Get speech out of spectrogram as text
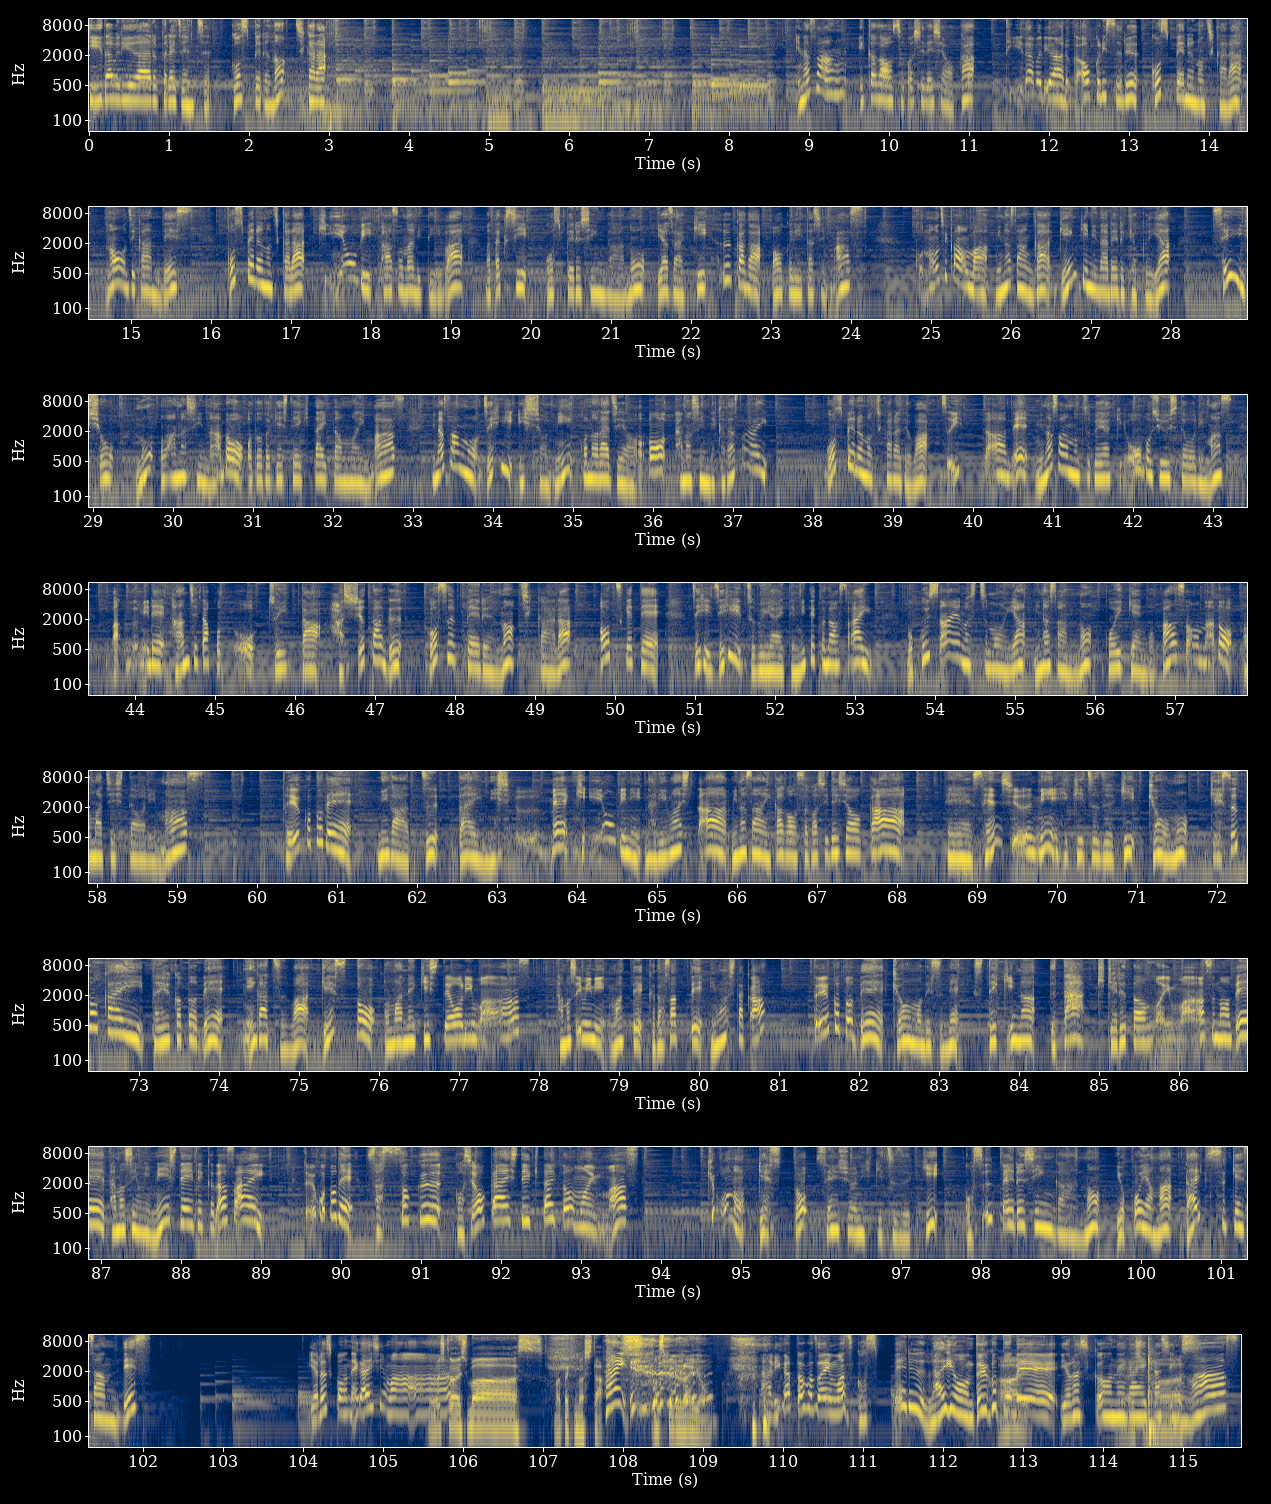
TWR プレゼンツゴスペルの力。皆さんいかがお過ごしでしょうか？TWR がお送りするゴスペルの力のお時間です。ゴスペルの力金曜日パーソナリティは私ゴスペルシンガーの矢崎風花がお送りいたします。このお時間は皆さんが元気になれる曲や聖書のお話などをお届けしていきたいと思います。皆さんもぜひ一緒にこのラジオを楽しんでください。ゴスペルの力ではツイッターで皆さんのつぶやきを募集しております。番組で感じたことをツイッターハッシュタグゴスペルの力をつけてぜひぜひつぶやいてみてください。牧師さんへの質問や皆さんのご意見ご感想などお待ちしております。ということで2月第2週目金曜日になりました。皆さんいかがお過ごしでしょうか、えー、先週に引き続き今日もゲスト会ということで2月はゲストをお招きしております。楽しみに待ってくださっていましたか？ということで今日もですね素敵な歌聴けると思いますので楽しみにしていてください。ということで早速ご紹介していきたいと思います。今日のゲスト先週に引き続きゴスペルシンガーの横山大輔さんです。よろしくお願いします。よろしくお願いします。また来ました。はい。ゴスペルライオン。ありがとうございます。ゴスペルライオンということで、よろしくお願いいたします。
